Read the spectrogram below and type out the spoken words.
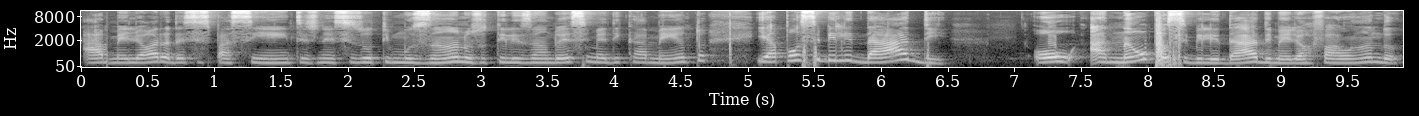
a melhora desses pacientes nesses últimos anos utilizando esse medicamento e a possibilidade ou a não possibilidade, melhor falando,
